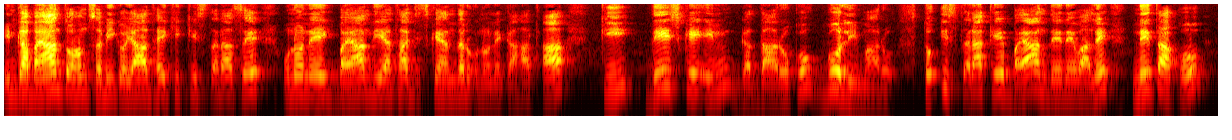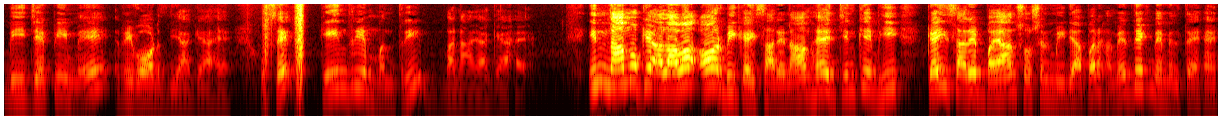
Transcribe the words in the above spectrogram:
इनका बयान तो हम सभी को याद है कि किस तरह से उन्होंने एक बयान दिया था जिसके अंदर उन्होंने कहा था कि देश के इन गद्दारों को गोली मारो। तो इस तरह के बयान देने वाले नेता को बीजेपी में रिवॉर्ड दिया गया है। उसे केंद्रीय मंत्री बनाया गया है। इन नामों के अलावा और भी कई सारे नाम हैं, जिनके भी कई सारे बयान सोशल मीडिया पर हमें देखने मिलते हैं।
